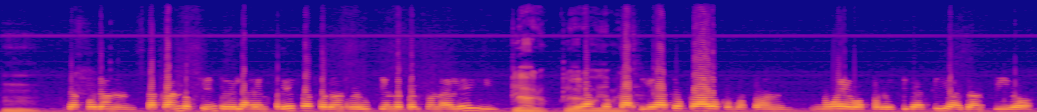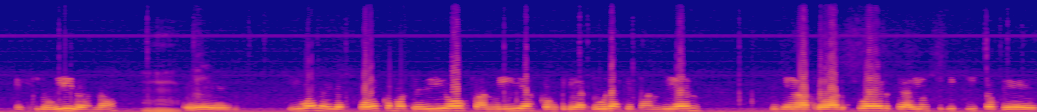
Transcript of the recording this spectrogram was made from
mm. ya fueron sacando gente de las empresas fueron reduciendo personales y claro, claro le, ha tocado como son nuevos por decir así hayan sido excluidos no mm. eh, y bueno, y después, como te digo, familias con criaturas que también vienen a probar suerte. Hay un chiquitito que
